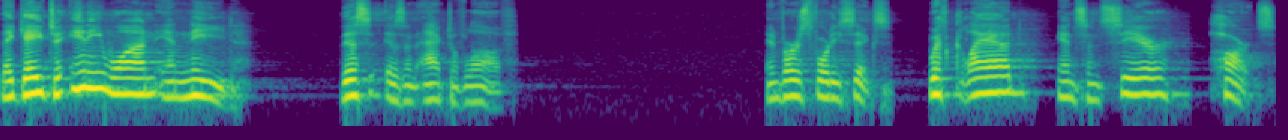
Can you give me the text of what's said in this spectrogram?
They gave to anyone in need. This is an act of love. In verse 46, with glad and sincere hearts,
